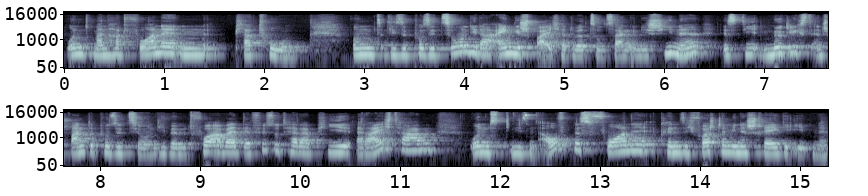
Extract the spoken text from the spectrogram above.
und man hat vorne ein Plateau. Und diese Position, die da eingespeichert wird sozusagen in die Schiene, ist die möglichst entspannte Position, die wir mit Vorarbeit der Physiotherapie erreicht haben. Und diesen Aufbiss vorne können Sie sich vorstellen wie eine schräge Ebene.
